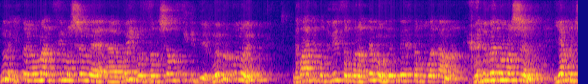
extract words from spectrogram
Ну і в той момент ці машини е, виїхали, залишилось тільки дві. Ми пропонуємо. Давайте подивіться оперативно, в них там була камера. Буде видно машину. Є хоч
